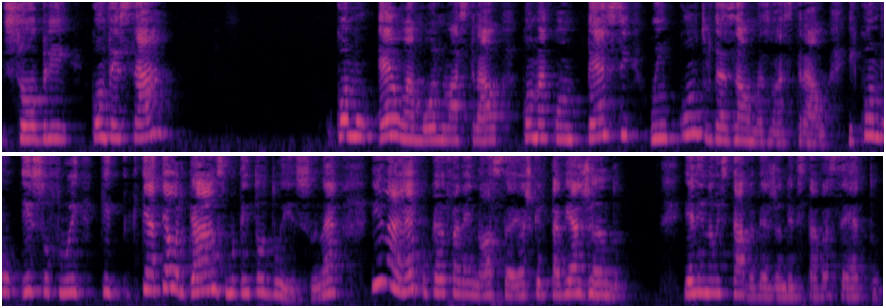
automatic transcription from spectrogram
sobre conversar como é o amor no astral, como acontece o encontro das almas no astral e como isso flui, que, que tem até orgasmo, tem tudo isso, né? E na época eu falei, nossa, eu acho que ele está viajando. E ele não estava viajando, ele estava certo.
